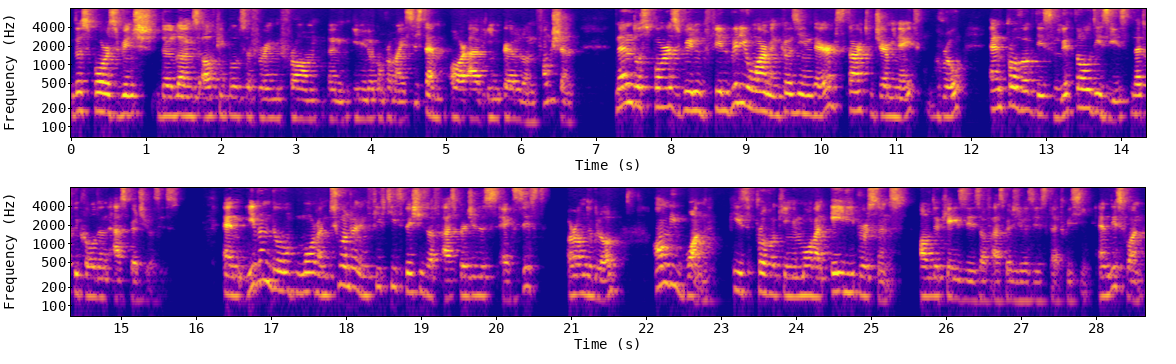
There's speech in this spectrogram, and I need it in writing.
the spores reach the lungs of people suffering from an immunocompromised system or have impaired lung function, then those spores will feel really warm and cozy in there, start to germinate, grow, and provoke this lethal disease that we call an aspergillosis. And even though more than 250 species of aspergillus exist, around the globe, only one is provoking more than 80% of the cases of aspergillosis that we see. And this one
